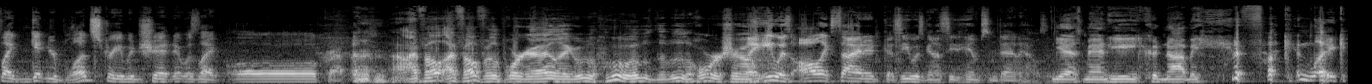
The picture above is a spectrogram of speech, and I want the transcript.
like getting in your bloodstream and shit. It was like, oh crap. I felt I felt for the poor guy. Like, ooh, it, was, it was a horror show. like he was all excited because he was gonna see him some Danhausen. Yes, man, he could not be had a fucking like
